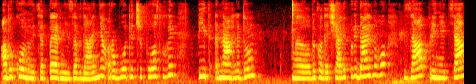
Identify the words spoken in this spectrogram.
а виконуються певні завдання, роботи чи послуги під наглядом викладача відповідального за прийняття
